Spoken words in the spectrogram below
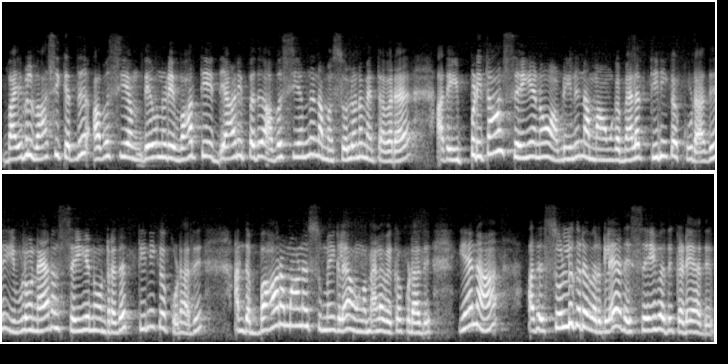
பைபிள் வாசிக்கிறது அவசியம். தேவனுடைய வார்த்தையை தியானிப்பது அவசியம்னு நம்ம சொல்லணுமே தவிர அதை இப்படித்தான் செய்யணும் அப்படின்னு நம்ம அவங்க மேலே திணிக்கக்கூடாது. இவ்வளோ நேரம் செய்யணுன்றதை திணிக்கக்கூடாது. அந்த பாரமான சுமைகளை அவங்க மேலே வைக்கக்கூடாது. ஏன்னா அதை சொல்லுகிறவர்களே அதை செய்வது கிடையாது.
